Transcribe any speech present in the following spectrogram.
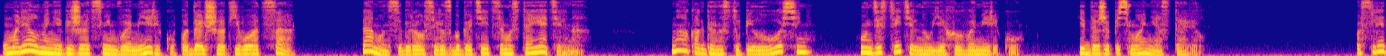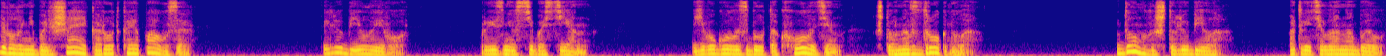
Умолял меня бежать с ним в Америку, подальше от его отца. Там он собирался разбогатеть самостоятельно. Ну а когда наступила осень, он действительно уехал в Америку и даже письма не оставил. Последовала небольшая короткая пауза. «Ты любила его», — произнес Себастьян. Его голос был так холоден, что она вздрогнула. «Думала, что любила», — ответила Аннабелл.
